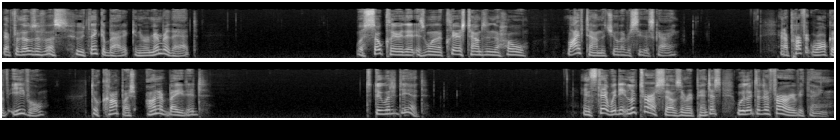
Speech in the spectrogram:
that for those of us who think about it can remember that was so clear that it's one of the clearest times in the whole lifetime that you'll ever see the sky. And a perfect walk of evil to accomplish unabated to do what it did. Instead, we didn't look to ourselves in repentance, we looked to defer everything.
